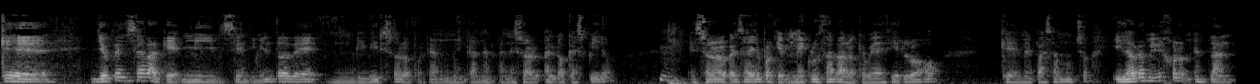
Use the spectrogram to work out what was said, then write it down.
que yo pensaba que mi sentimiento de vivir solo, porque a mí me encanta, en plan, eso a lo que aspiro, eso lo pensaba yo porque me he cruzado a lo que voy a decir luego, que me pasa mucho. Y Laura me dijo, en plan,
